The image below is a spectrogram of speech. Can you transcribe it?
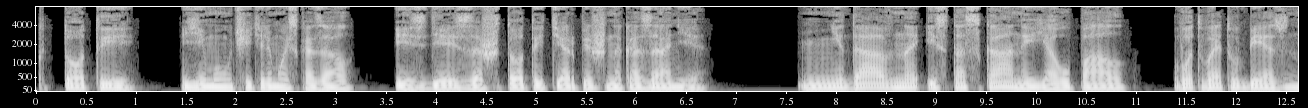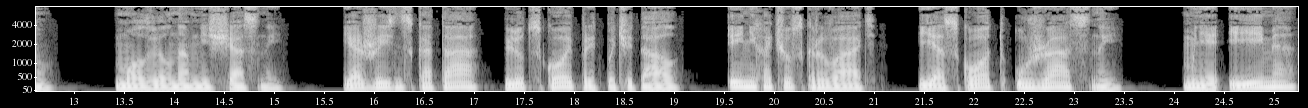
Кто ты? Ему учитель мой сказал, и здесь за что ты терпишь наказание? Недавно из Тосканы я упал, вот в эту бездну, молвил нам несчастный. Я жизнь скота людской предпочитал, и не хочу скрывать, я скот ужасный. Мне имя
